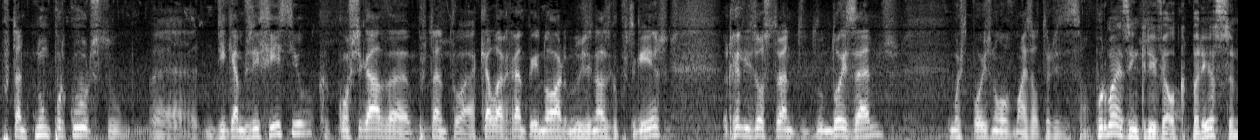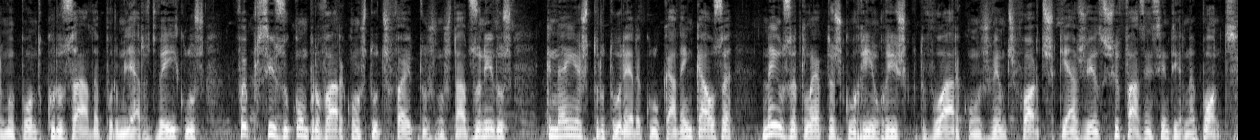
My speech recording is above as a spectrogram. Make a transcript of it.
portanto, num percurso, eh, digamos, difícil, que com chegada, portanto, àquela rampa enorme do Ginásio Português, realizou-se durante dois anos mas depois não houve mais autorização. Por mais incrível que pareça, numa ponte cruzada por milhares de veículos, foi preciso comprovar com estudos feitos nos Estados Unidos que nem a estrutura era colocada em causa, nem os atletas corriam risco de voar com os ventos fortes que às vezes se fazem sentir na ponte.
